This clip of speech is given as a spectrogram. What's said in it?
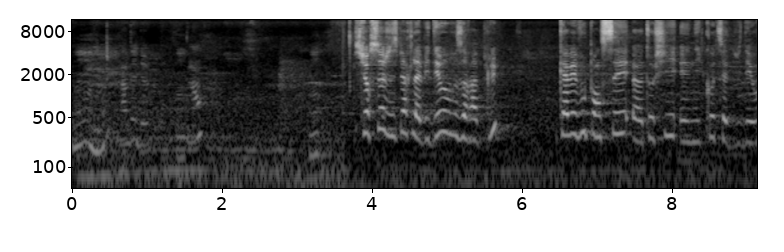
Mhm. L'un des deux. Mm. Non? Mm. Sur ce, j'espère que la vidéo vous aura plu. Qu'avez-vous pensé, euh, Toshi et Nico, de cette vidéo?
